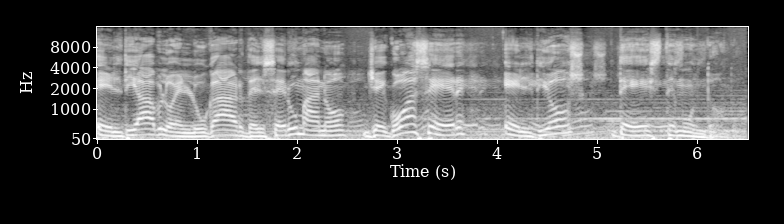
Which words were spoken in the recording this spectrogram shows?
El diablo en lugar del ser humano llegó a ser el Dios de este mundo.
